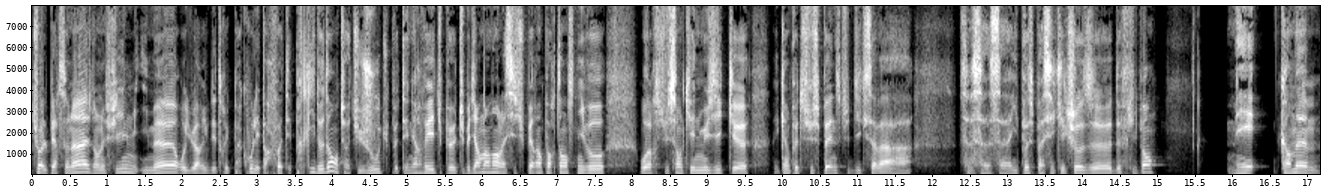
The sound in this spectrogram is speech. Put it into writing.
tu vois, le personnage dans le film, il meurt ou il lui arrive des trucs pas cool et parfois t'es pris dedans. Tu vois, tu joues, tu peux t'énerver, tu peux, tu peux dire non, non, là c'est super important ce niveau. Ou alors si tu sens qu'il y a une musique euh, avec un peu de suspense, tu te dis que ça va, ça, ça, ça, il peut se passer quelque chose euh, de flippant. Mais quand même,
